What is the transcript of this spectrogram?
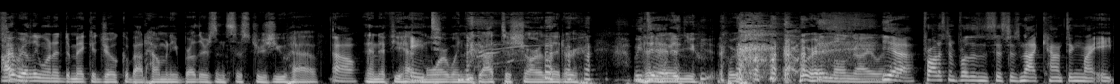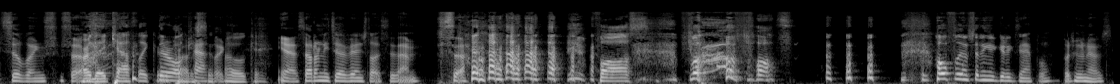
I really wanted to make a joke about how many brothers and sisters you have. oh, And if you had Eight. more when you got to Charlotte or We than did. when you were, were in Long Island. yeah, Protestant brothers and sisters, not counting my eight siblings. So Are they Catholic? Or They're all Protestant? Catholic. Oh, okay. Yeah, so I don't need to evangelize to them. So False. false. Hopefully, I'm setting a good example, but who knows?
